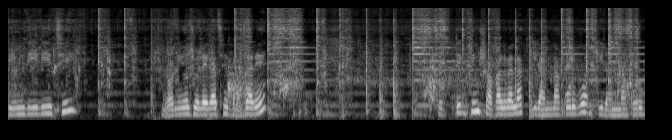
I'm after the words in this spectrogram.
ডিম দিয়ে দিয়েছি রনিও চলে গেছে বাজারে। প্রত্যেক দিন সকালবেলা কী রান্না করব আর কী রান্না করব,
